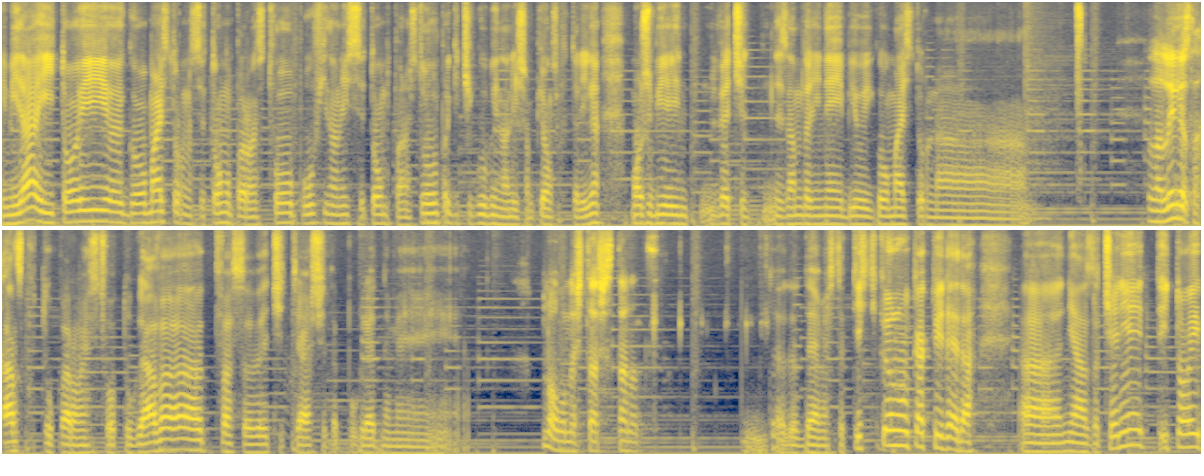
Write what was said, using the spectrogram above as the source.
Еми да, и той е голмайстор на световно първенство, полуфиналист световното първенство, въпреки че губи нали, Шампионската лига. Може би вече не знам дали не е бил и голмайстор на на лигата. Испанското първенство тогава. Това са вече трябваше да погледнем. Много неща ще станат да дадем статистика, но както и да е, да, а, няма значение. И той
